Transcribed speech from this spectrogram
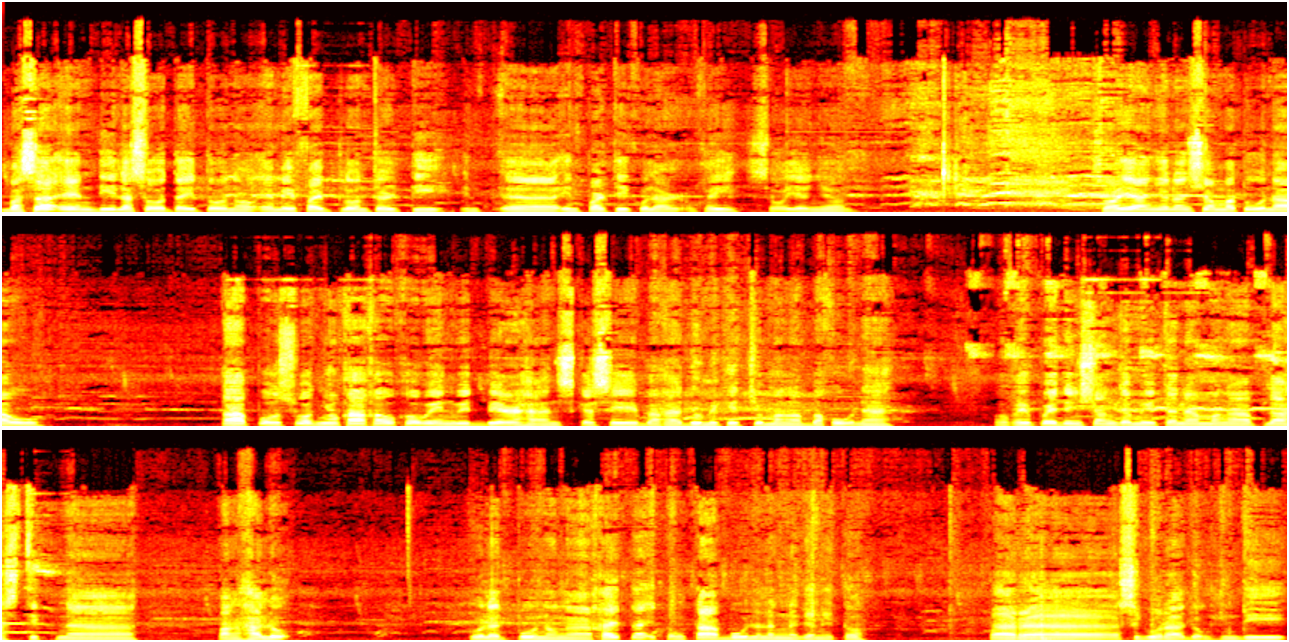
basa ND La Sota ito, no? MA5 Clone 30 in, ah, in particular. Okay, so yan yon. So hayaan nyo lang siyang matunaw. Tapos wag nyo kakawkawin with bare hands kasi baka dumikit yung mga bakuna. Okay, pwedeng siyang gamitan ng mga plastic na panghalo. Tulad po nung ah, kahit na itong tabo na lang na ganito para siguradong hindi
